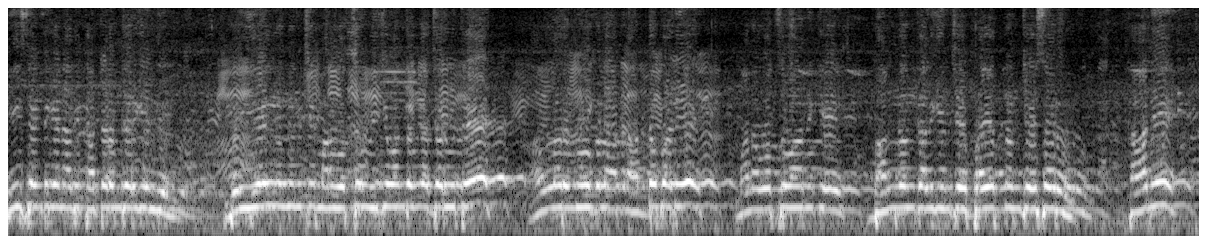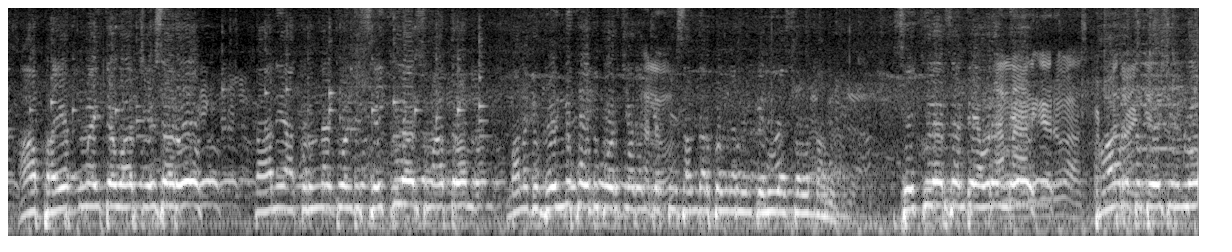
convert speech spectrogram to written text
రీసెంట్గా అది కట్టడం జరిగింది. వెయ్యేళ్ళ నుంచి మన ఉత్సవం విజయవంతంగా జరిగితే అల్లరి మూకలు అక్కడ అడ్డపడి మన ఉత్సవానికి భంగం కలిగించే ప్రయత్నం చేశారు. కానీ ఆ ప్రయత్నం అయితే వారు చేశారు. కానీ అక్కడ ఉన్నటువంటి సెక్యులర్స్ మాత్రం మనకు వెన్నుపోటు పొడిచారని చెప్పి సందర్భంగా నేను తెలియజేస్తా ఉన్నాను. సెక్యులర్స్ అంటే ఎవరండి? భారతదేశంలో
